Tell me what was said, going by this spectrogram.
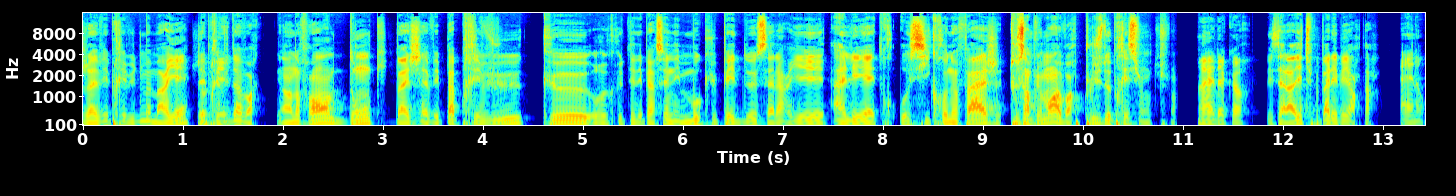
j'avais prévu de me marier, j'avais prévu d'avoir un enfant, donc bah, j'avais pas prévu que recruter des personnes et m'occuper de salariés allait être aussi chronophage, tout simplement avoir plus de pression. Tu vois. Ouais, d'accord. Les salariés, tu peux pas les payer en retard. Eh non.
